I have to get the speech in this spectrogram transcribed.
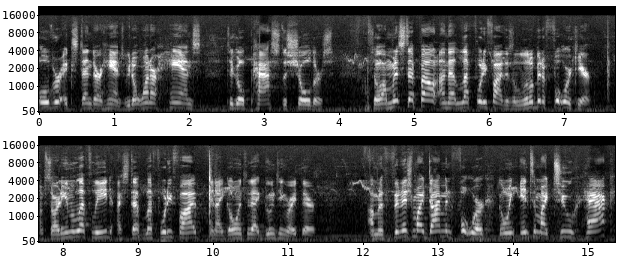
overextend our hands. We don't want our hands to go past the shoulders. So I'm gonna step out on that left 45. There's a little bit of footwork here. I'm starting in the left lead, I step left 45, and I go into that gunting right there. I'm gonna finish my diamond footwork going into my two hack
